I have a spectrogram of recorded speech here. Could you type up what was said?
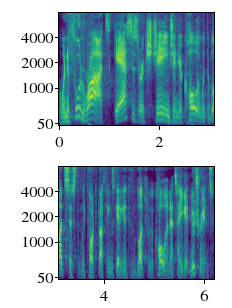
And when the food rots, gases are exchanged in your colon with the blood system. We talked about things getting into the blood through the colon. That's how you get nutrients.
